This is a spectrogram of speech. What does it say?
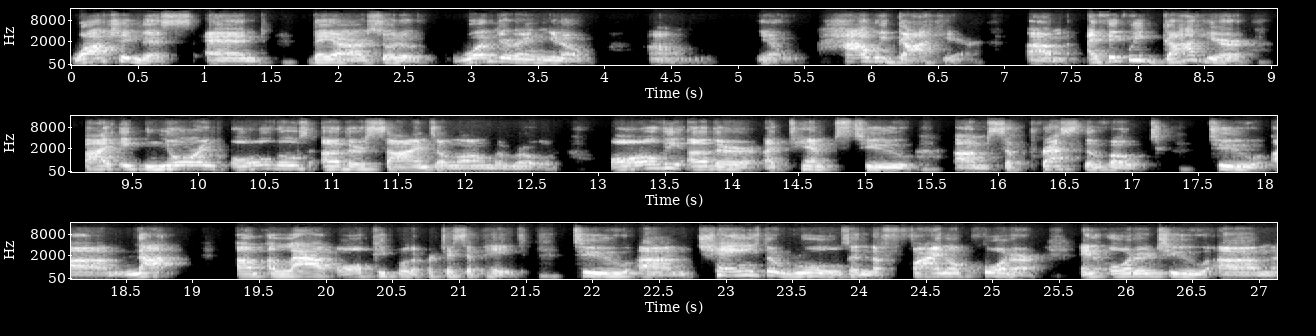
watching this and they are sort of wondering, you know, um, you know, how we got here. Um, I think we got here by ignoring all those other signs along the road, all the other attempts to um, suppress the vote, to um, not um, allow all people to participate, to um, change the rules in the final quarter in order to um,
